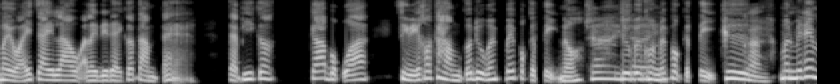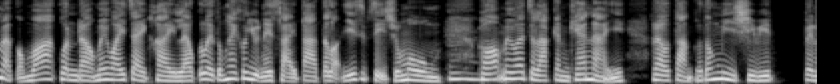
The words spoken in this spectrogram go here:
ไม่ไว้ใจเราอะไรใด ๆ ก็ตามแต่ แต่พี่ก็กล้าบอกว่า สิ่งที่เขาทำก็ดูไม่ไม่ปกติเนาะใช่ดูเป็นคนไม่ปกติคือค่ะมันไม่ได้หมายความว่าคนเราไม่ไว้ใจใคร แล้วก็เลยต้องให้เขาอยู่ในสายตาตลอด 24 ชั่วโมง เพราะไม่ว่าจะรักกันแค่ไหน เราต่างก็ต้องมีชีวิตเป็น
